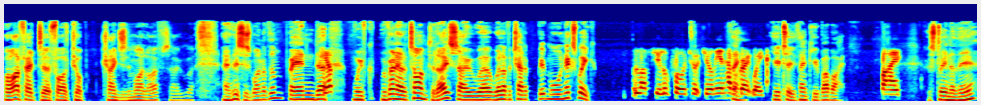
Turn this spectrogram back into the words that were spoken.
Well, I've had uh, five job changes in my life, so uh, and this is one of them. And uh, Yep. we've we've run out of time today, so uh, we'll have a chat a bit more next week. Love to. Look forward to it, Julian. Have Thank- a great week. You too. Thank you. Bye bye. Bye. Christina there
